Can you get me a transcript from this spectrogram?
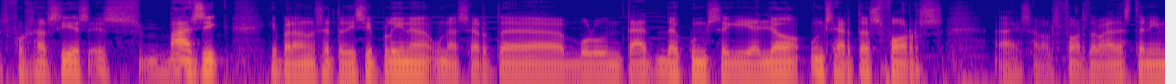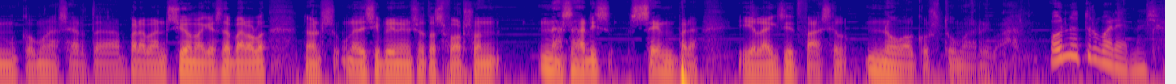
Esforçar-s'hi és, és bàsic i per tant una certa disciplina, una certa voluntat d'aconseguir allò, un cert esforç eh, en l'esforç de vegades tenim com una certa prevenció amb aquesta paraula, doncs una disciplina i un cert esforç són necessaris sempre i l'èxit fàcil no acostuma a arribar. On ho trobarem, això?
